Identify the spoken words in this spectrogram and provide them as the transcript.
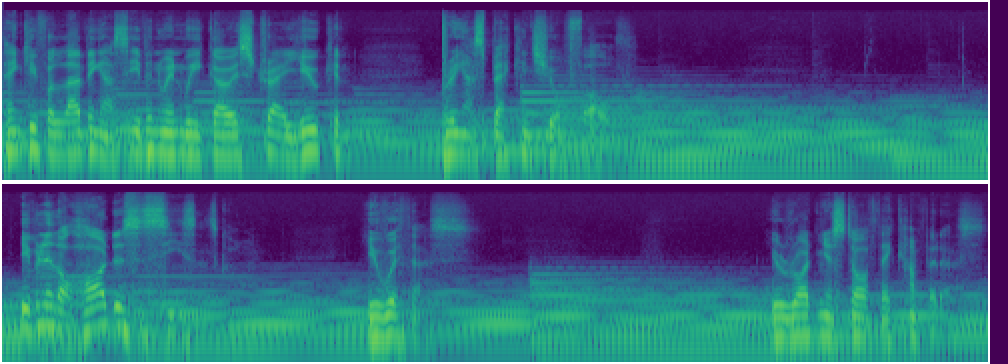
Thank you for loving us even when we go astray. You can bring us back into your fold. Even in the hardest of seasons, God, you're with us. Your rod and your staff, they comfort us.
